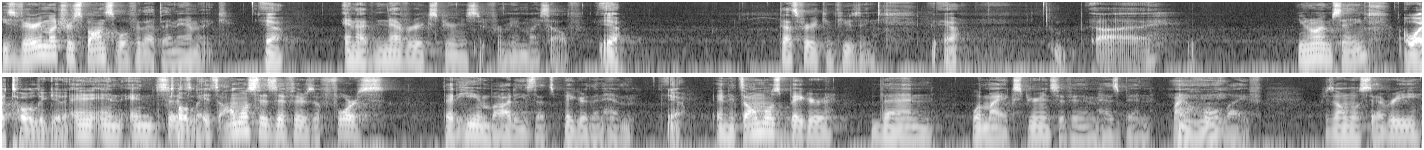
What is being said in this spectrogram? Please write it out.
he's very much responsible for that dynamic, Yeah. and I've never experienced it from him myself. Yeah. That's very confusing. Yeah. Uh, you know what I'm saying? Oh, I totally get it. and and, and so Totally. it's, it's almost as if there's a force that he embodies that's bigger than him Yeah. and it's almost bigger than what my experience of him has been my Mhm. whole life there's almost every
